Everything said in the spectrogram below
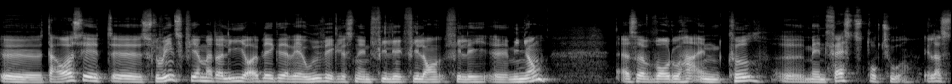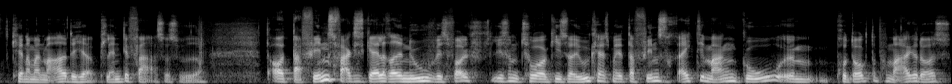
Øh, der er også et øh, slovensk firma, der lige i øjeblikket er ved at udvikle sådan en filet, filet, filet øh, mignon, altså hvor du har en kød øh, med en fast struktur. Ellers kender man meget af det her plantefars osv. Og der findes faktisk allerede nu, hvis folk ligesom tog at give sig i udkast med, der findes rigtig mange gode øh, produkter på markedet også,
